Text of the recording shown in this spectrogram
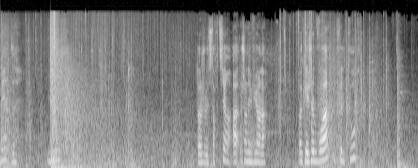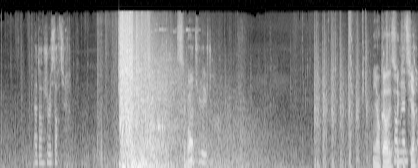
merde. Attends, je vais sortir. Ah, j'en ai vu un là. Ok, je le vois. Il fait le tour. Attends, je vais sortir. C'est bon. Tu l'as eu. Il y a encore des la qui tirent.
